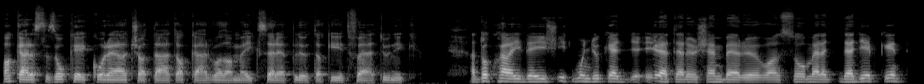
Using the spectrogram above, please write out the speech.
akár ezt az OK Corel csatát, akár valamelyik szereplőt, aki itt feltűnik. A Doc Holliday is itt mondjuk egy életerős emberről van szó, mert de egyébként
